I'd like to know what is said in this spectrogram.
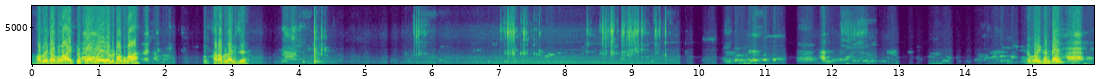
হবে, ঠাকুমা, একটু কম হয়ে গেল, ঠাকুমা। খুব খারাপ লাগছে। ভালো। দেবো এখানটায়? হ্যাঁ হ্যাঁ।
